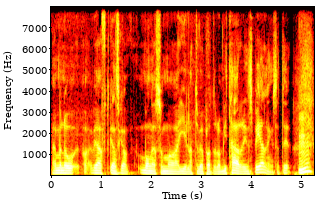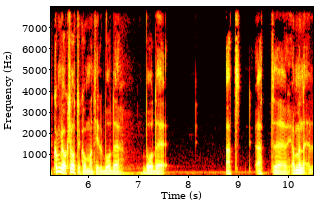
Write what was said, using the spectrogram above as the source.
ja, men och, vi har haft ganska många som har gillat det vi har pratat om gitarrinspelning. Så det mm, kommer vi också återkomma till. Både, både att, att eh, ja, men,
